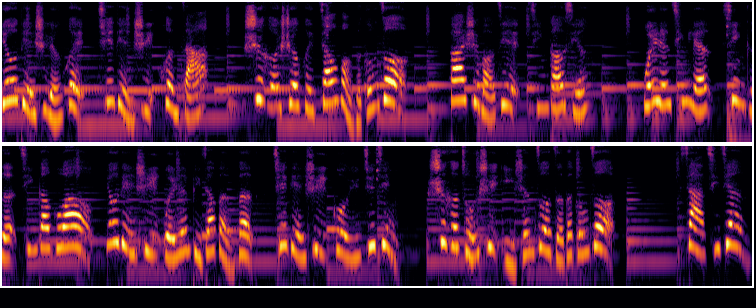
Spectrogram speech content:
优点是仁惠，缺点是混杂，适合社会交往的工作。八是宝剑，清高型，为人清廉，性格清高孤傲，优点是为人比较本分，缺点是过于拘谨，适合从事以身作则的工作。下期见。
